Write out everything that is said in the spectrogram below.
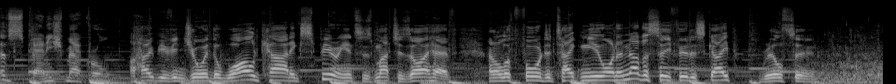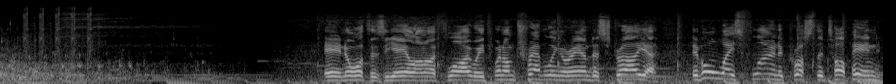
of Spanish mackerel. I hope you've enjoyed the wildcard experience as much as I have, and I look forward to taking you on another seafood escape real soon. Air North is the airline I fly with when I'm travelling around Australia. They've always flown across the top end,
